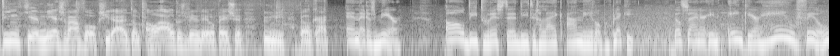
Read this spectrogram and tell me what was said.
10 keer meer zwaveloxide uit dan alle auto's binnen de Europese Unie bij elkaar. En er is meer. Al die toeristen die tegelijk aanmeren op een plekje. Dat zijn er in één keer heel veel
